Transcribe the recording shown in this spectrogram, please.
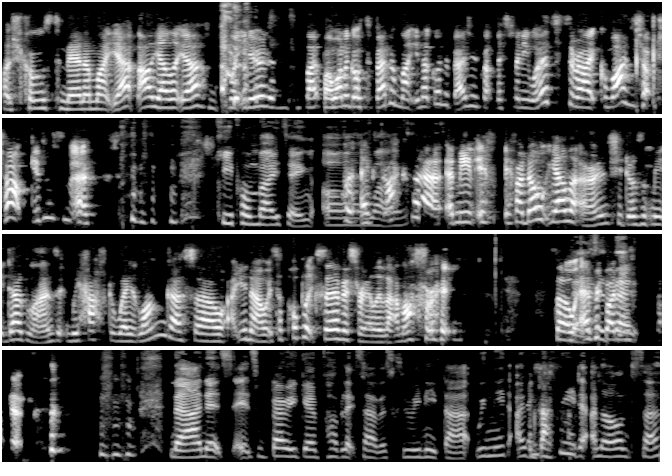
like she comes to me and I'm like, "Yep, I'll yell at you. What you doing?" And like, I want to go to bed. I'm like, "You're not going to bed. You've got this many words to write. Come on, chop chop, give them some." Keep on writing. Oh, exactly. Wow. I mean, if if I don't yell at her and she doesn't meet deadlines, we have to wait longer. So you know, it's a public service really that I'm offering. So everybody. no, and it's it's a very good public service because we need that. We need I exactly. need an answer.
